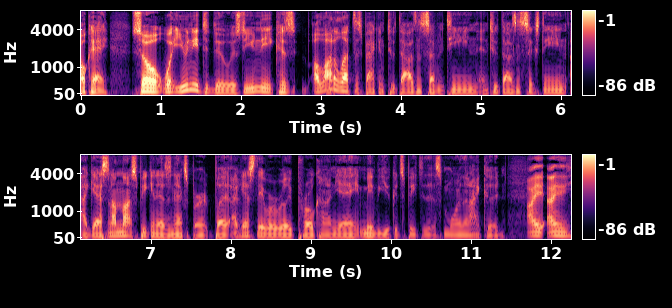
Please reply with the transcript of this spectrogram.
okay, so what you need to do is do you need because a lot of leftists back in 2017 and 2016, I guess, and I'm not speaking as an expert, but I guess they were really pro Kanye. Maybe you could speak to this more than I could. I, I,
